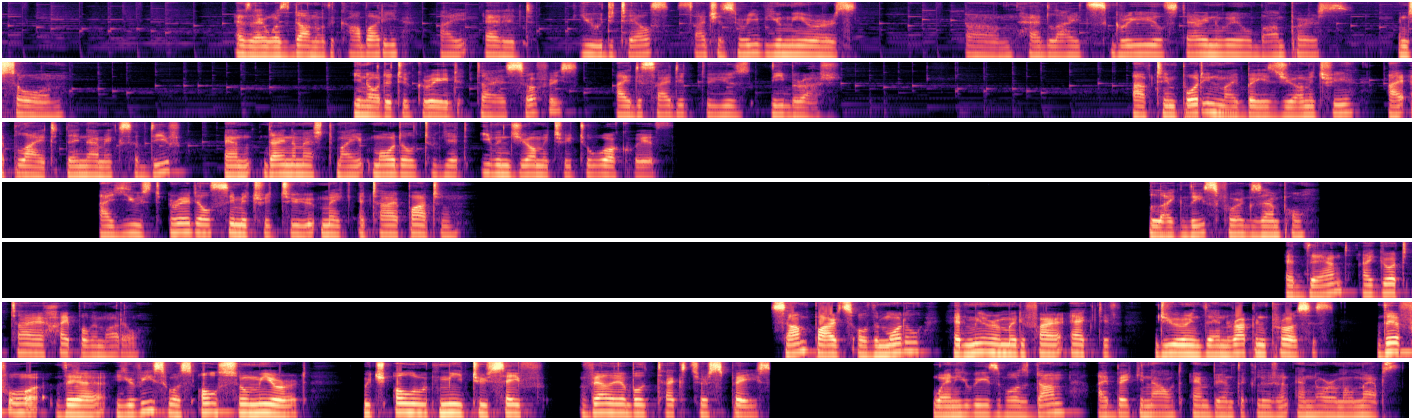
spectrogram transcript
As I was done with the car body, I added few details such as review mirrors um, headlights, grill, steering wheel, bumpers, and so on. In order to create tire surface, I decided to use ZBrush. After importing my base geometry, I applied dynamic subdiv and dynameshed my model to get even geometry to work with. I used radial symmetry to make a tire pattern. Like this for example. At the end, I got tire high poly model. Some parts of the model had mirror modifier active during the unwrapping process. Therefore, the UVs was also mirrored, which allowed me to save valuable texture space. When UVs was done, I baking out ambient occlusion and normal maps.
